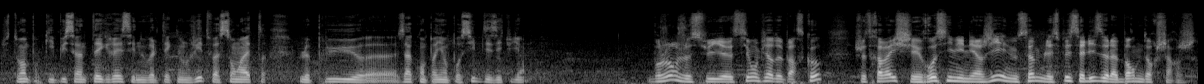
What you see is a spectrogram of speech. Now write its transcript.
justement, pour qu'ils puissent intégrer ces nouvelles technologies de façon à être le plus accompagnant possible des étudiants. Bonjour, je suis euh, Simon-Pierre de Parsco. Je travaille chez Rossini Énergie et nous sommes les spécialistes de la borne de recharge.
